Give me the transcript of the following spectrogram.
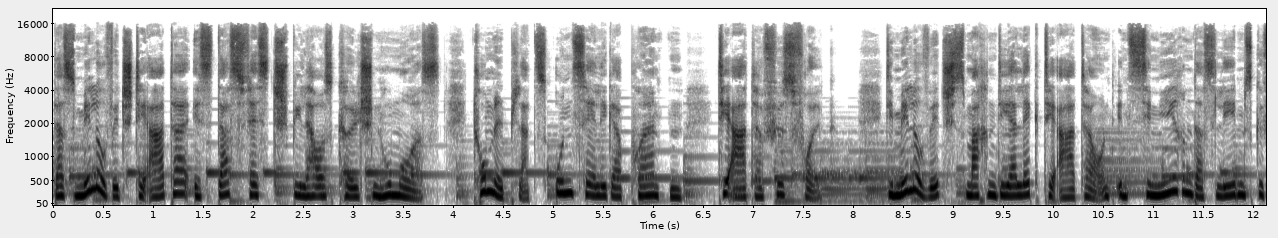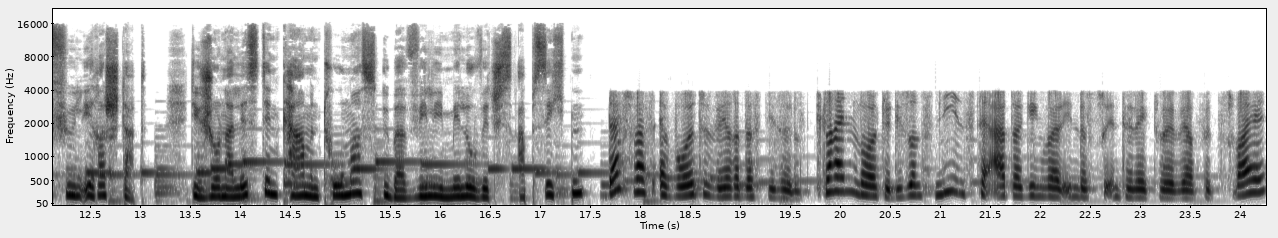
Das Millowitsch-Theater ist das Festspielhaus Kölschen Humors, Tummelplatz unzähliger Pointen, Theater fürs Volk. Die Millowitschs machen Dialekttheater und inszenieren das Lebensgefühl ihrer Stadt. Die Journalistin Carmen Thomas über Willi Millowitschs Absichten. Das, was er wollte, wäre, dass diese kleinen Leute, die sonst nie ins Theater gingen, weil ihnen das zu intellektuell wäre, für zwei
